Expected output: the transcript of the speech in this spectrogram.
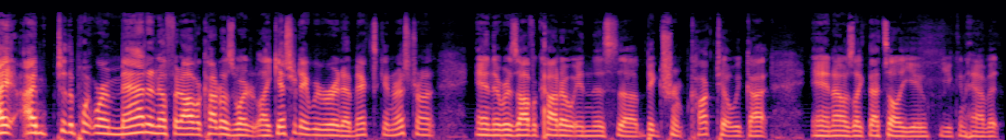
I, I'm to the point where I'm mad enough at avocados. Where like yesterday we were at a Mexican restaurant and there was avocado in this uh, big shrimp cocktail we got, and I was like, "That's all you. You can have it."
